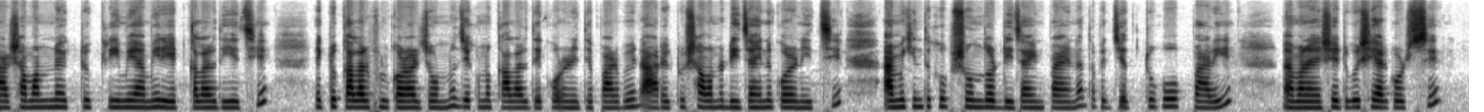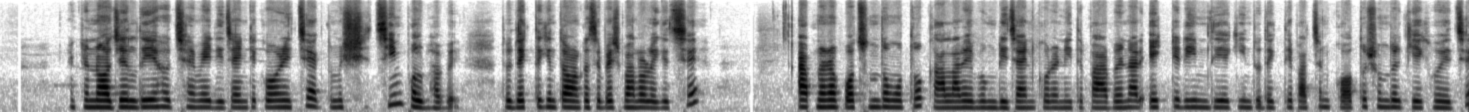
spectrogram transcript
আর সামান্য একটু ক্রিমে আমি রেড কালার দিয়েছি। একটু কালারফুল করার জন্য যে কোনো কালার দিয়ে করে নিতে পারবেন। আর একটু সামান্য ডিজাইনও করে নিচ্ছি। আমি কিন্তু খুব সুন্দর ডিজাইন পাই না, তবে যেটুকু পারি মানে সেটুকু শেয়ার করছি। একটা নজেল দিয়ে হচ্ছে আমি এই ডিজাইনটা করে নিচ্ছি একদমই সিম্পলভাবে তো দেখতে কিন্তু আমার কাছে বেশ ভালো লেগেছে। আপনারা পছন্দ মতো কালার এবং ডিজাইন করে নিতে পারবেন। আর একটি ডিম দিয়ে কিন্তু দেখতে পাচ্ছেন কত সুন্দর কেক হয়েছে।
